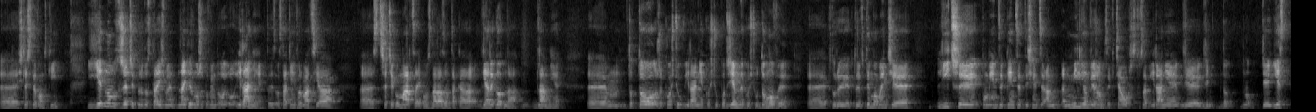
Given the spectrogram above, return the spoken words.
e, śledź te wątki. I jedną z rzeczy, które dostaliśmy, najpierw może powiem o, o Iranie. To jest ostatnia informacja e, z 3 marca, jaką znalazłem, taka wiarygodna dla mnie. To to, że kościół w Iranie, kościół podziemny, kościół domowy, e, który, który w tym momencie liczy pomiędzy 500 tysięcy a milion wierzących. Ciało Chrystusa w Iranie, gdzie, gdzie, no, no, gdzie jest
